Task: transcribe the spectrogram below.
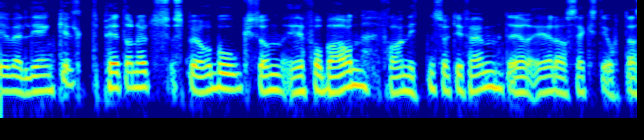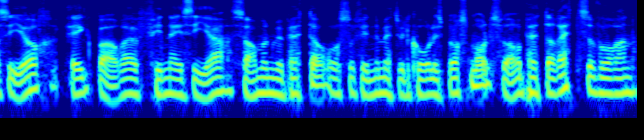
er veldig enkelt. Peter Nødts spørrebok som er for barn fra 1975. Der er det 68 sider. Jeg bare finner ei side sammen med Petter, og så finner vi et vilkårlig spørsmål. Svarer Petter rett, så får han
